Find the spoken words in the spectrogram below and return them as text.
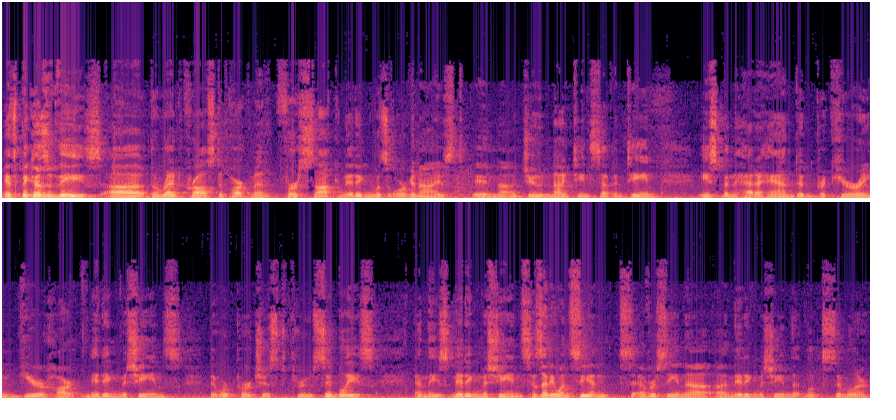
It's because of these. Uh, the Red Cross Department for Sock Knitting was organized in uh, June 1917. Eastman had a hand in procuring Gearhart knitting machines that were purchased through Sibley's. And these knitting machines, has anyone seen, ever seen a, a knitting machine that looks similar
